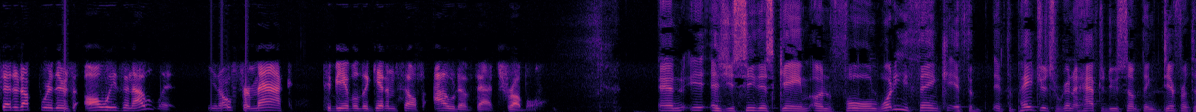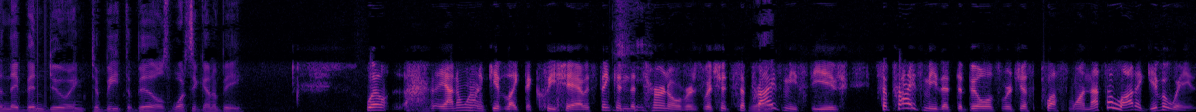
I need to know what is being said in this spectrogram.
set it up where there's always an outlet, you know, for Mac to be able to get himself out of that trouble. And as you see this game unfold, what do you think if the if the Patriots were going to have to do something different than they've been doing to beat the Bills? What's it going to be? Well, I don't want to give like the cliche. I was thinking the turnovers, which had surprised right. me, Steve. Surprised me that the Bills were just plus one. That's a lot of giveaways.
